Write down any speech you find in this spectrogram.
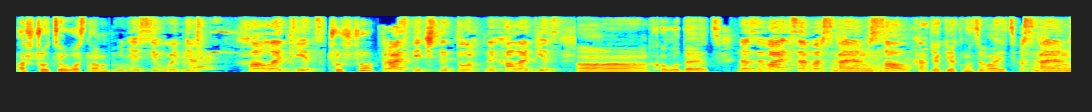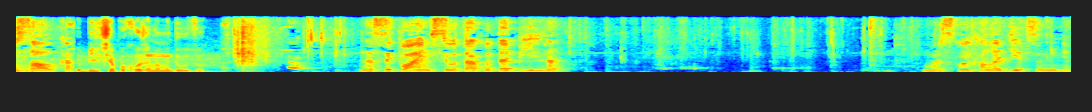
А що це у вас там? У меня сегодня холодец. Що що? Праздничный тортный холодец. А, холодець. Называется морская русалка. Як як називається? Морская русалка. Більше похоже на медузу. Насыпаем все вот так вот обильно. Морской холодец у меня.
